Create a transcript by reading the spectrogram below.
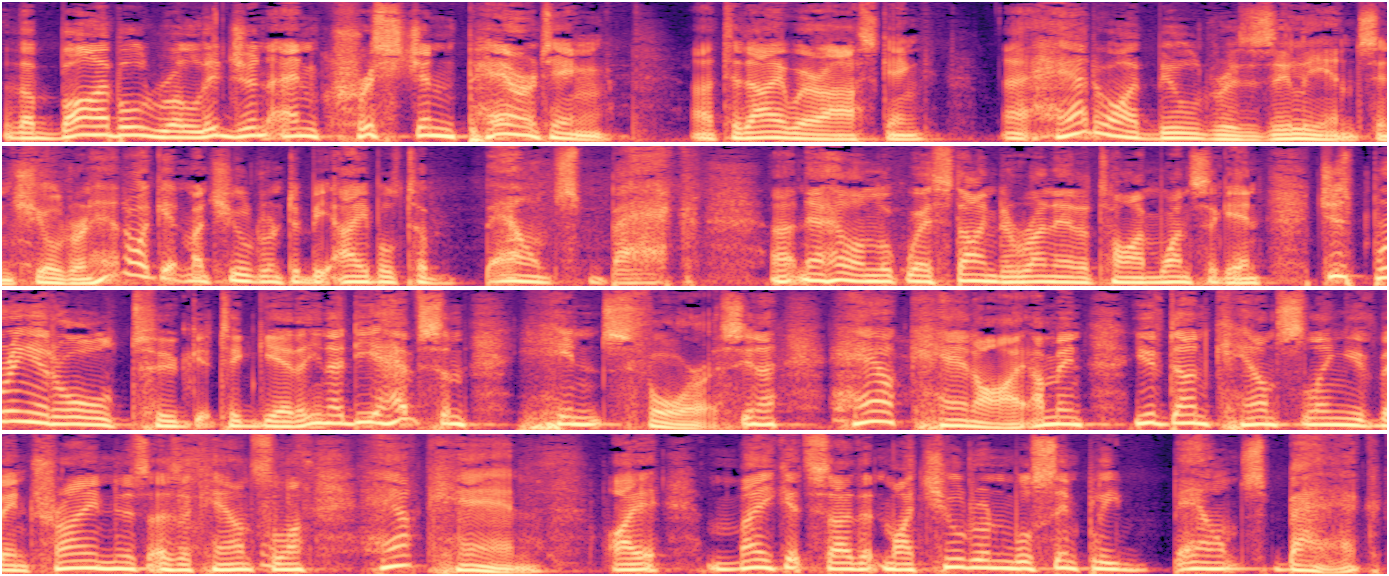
the Bible, religion, and Christian parenting. Uh, today we're asking, uh, how do I build resilience in children? How do I get my children to be able to bounce back? Uh, now, Helen, look, we're starting to run out of time once again. Just bring it all to get together. You know, do you have some hints for us? You know, how can I? I mean, you've done counselling, you've been trained as, as a counsellor. How can I make it so that my children will simply bounce back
